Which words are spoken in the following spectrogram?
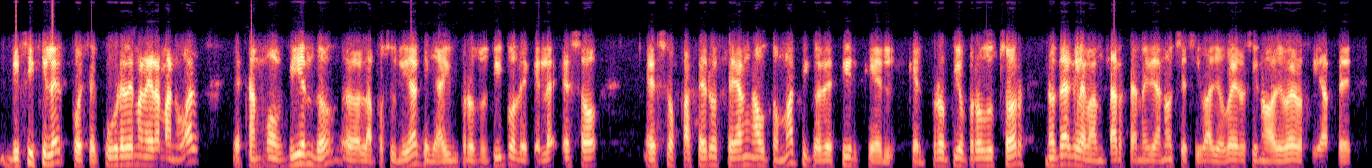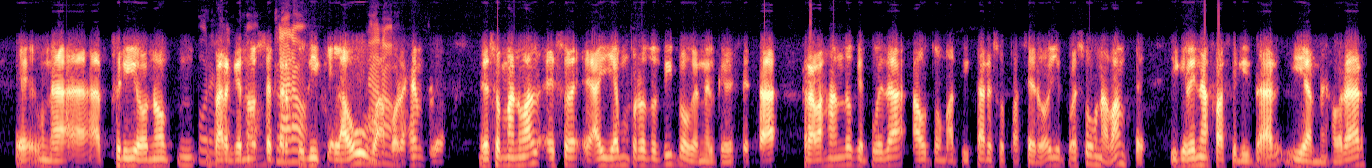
difíciles, pues se cubre de manera manual. Estamos viendo la posibilidad, que ya hay un prototipo, de que eso esos paseros sean automáticos, es decir, que el, que el propio productor no tenga que levantarse a medianoche si va a llover o si no va a llover o si hace eh, una frío o no para que no se perjudique la uva, por ejemplo. Eso es manual, eso hay ya un prototipo en el que se está trabajando que pueda automatizar esos paseros. Oye, pues eso es un avance y que viene a facilitar y a mejorar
